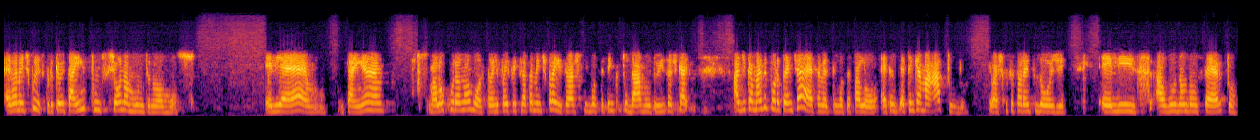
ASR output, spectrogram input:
É exatamente por isso, porque o Itaim funciona muito no almoço ele é, tá em é uma loucura no almoço. Então ele foi feito exatamente para isso. Eu acho que você tem que estudar muito isso. Acho que a, a dica mais importante é essa mesmo que você falou. É, é tem que amarrar tudo. Eu acho que os restaurantes hoje, eles, alguns não dão certo,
